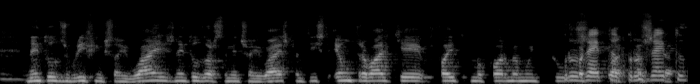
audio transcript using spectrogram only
uhum. nem todos os briefings são iguais, nem todos os orçamentos são iguais, portanto isto é um trabalho que é feito de uma forma muito... Projeto a projeto.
